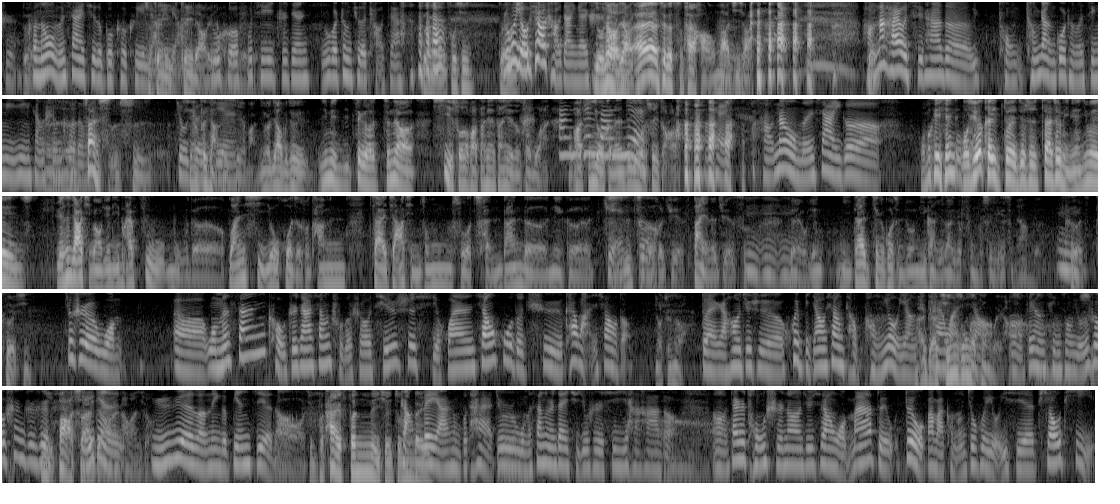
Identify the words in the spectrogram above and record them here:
是，可能我们下一期的播客可以聊一聊，可以聊一聊如何夫妻之间如何正确的吵架，对，夫妻如何有效吵架应该是有效吵架，哎，这个词太好了，我们把它记下来。好，那还有其他的同成长过程的经历印象深刻的吗？呃暂时是就先分享这些些吧，因为要不就因为你这个真的要细说的话，三天三夜都说不完，我怕听友可能这一会儿睡着了。OK，好，那我们下一个，我们可以先，我觉得可以对，就是在这个里面，因为原生家庭嘛，我觉得离不开父母的关系，又或者说他们在家庭中所承担的那个职责和角色扮演的角色。嗯嗯嗯，对，我觉得你在这个过程中，你感觉到你的父母是一个什么样的特、特性？就是我，呃，我们三口之家相处的时候，其实是喜欢相互的去开玩笑的。哦，真的哦、对，然后就是会比较像朋朋友一样去开玩轻松的笑氛围嗯，非常轻松，有的时候甚至是有点开玩笑逾越了那个边界的。哦，就不太分那些长。辈啊什么不太，就是我们三个人在一起就是嘻嘻哈哈的，嗯，但是同时呢，就像我妈对对我爸爸可能就会有一些挑剔。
